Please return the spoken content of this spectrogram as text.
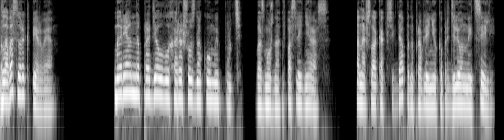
Глава 41. Марианна проделывала хорошо знакомый путь, возможно, в последний раз. Она шла, как всегда, по направлению к определенной цели.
